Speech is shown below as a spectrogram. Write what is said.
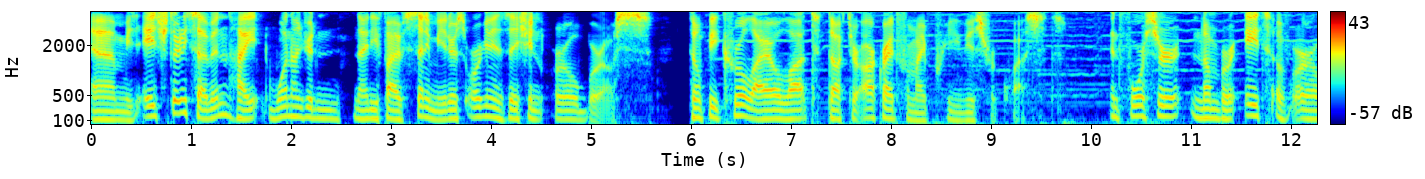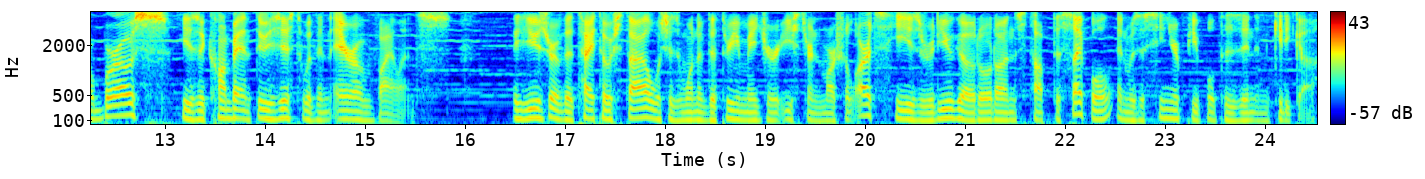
Um, he's age 37, height 195 centimeters, organization Ouroboros. Don't be cruel, I owe a lot to Dr. Arkride for my previous request. Enforcer number 8 of Ouroboros. He is a combat enthusiast with an air of violence. A user of the Taito style, which is one of the three major Eastern martial arts, he is Ryuga Rodan's top disciple and was a senior pupil to Zin and Kirika.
